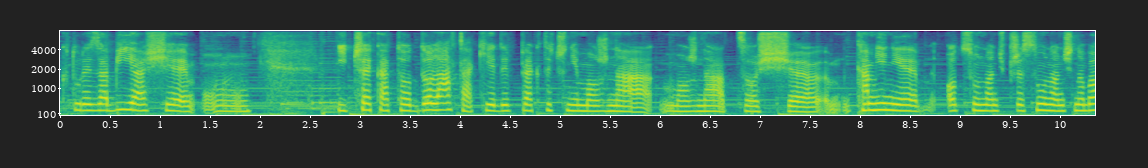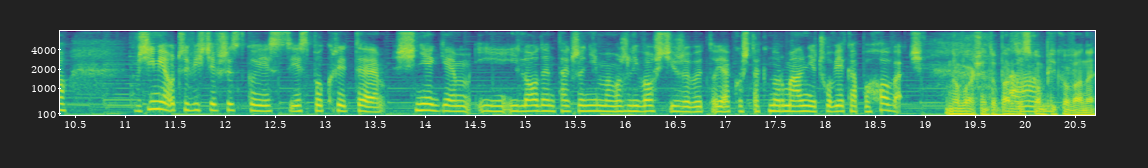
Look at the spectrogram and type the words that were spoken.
które zabija się mm, i czeka to do lata, kiedy praktycznie można, można coś, kamienie odsunąć, przesunąć, no bo w zimie oczywiście wszystko jest, jest pokryte śniegiem i, i lodem, także nie ma możliwości, żeby to jakoś tak normalnie człowieka pochować. No właśnie, to bardzo skomplikowane.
